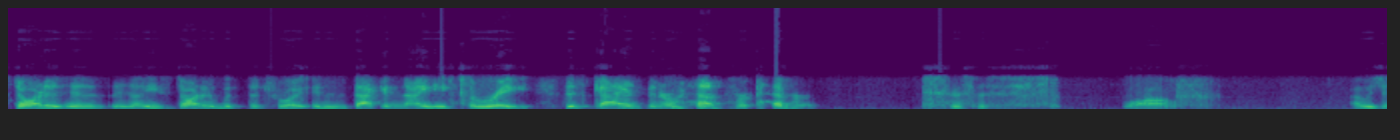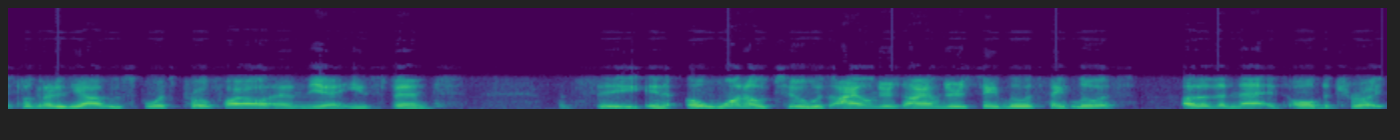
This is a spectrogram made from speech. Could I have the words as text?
started his, you know, he started with Detroit in back in '93. This guy has been around forever. that. Wow. I was just looking at his Yahoo Sports profile, and yeah, he spent. Let's see, in 0102 was Islanders, Islanders, St. Louis, St. Louis. Other than that, it's all Detroit.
